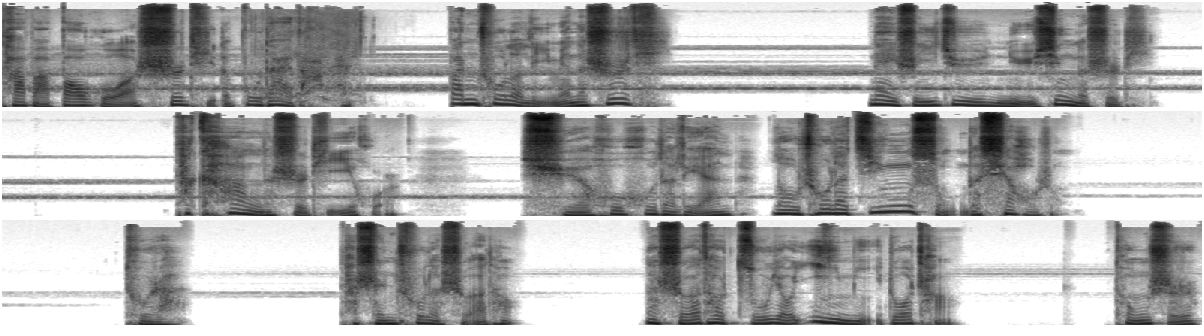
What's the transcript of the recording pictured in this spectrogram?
他把包裹尸体的布袋打开，搬出了里面的尸体。那是一具女性的尸体。他看了尸体一会儿。血乎乎的脸露出了惊悚的笑容。突然，他伸出了舌头，那舌头足有一米多长。同时，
